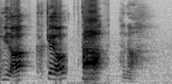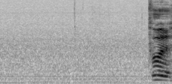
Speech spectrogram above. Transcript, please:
갑니다. 갈게요. 다 하나, 둘,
